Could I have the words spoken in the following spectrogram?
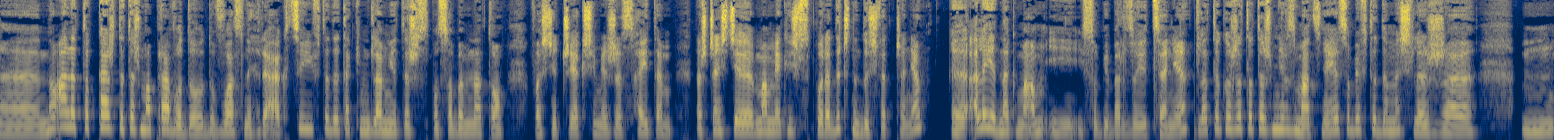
E, no ale to każdy też ma prawo do, do własnych reakcji i wtedy takim dla mnie też sposobem na to właśnie, czy jak się mierzę z hejtem. Na szczęście mam jakieś sporadyczne doświadczenia, e, ale jednak mam i, i sobie bardzo je cenię, dlatego że to też mnie wzmacnia. Ja sobie wtedy myślę, że mm,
